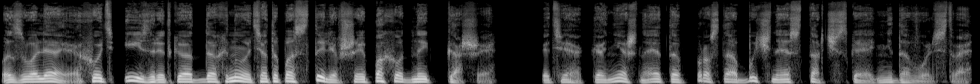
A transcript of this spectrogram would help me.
позволяя хоть изредка отдохнуть от опостылевшей походной каши. Хотя, конечно, это просто обычное старческое недовольство.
